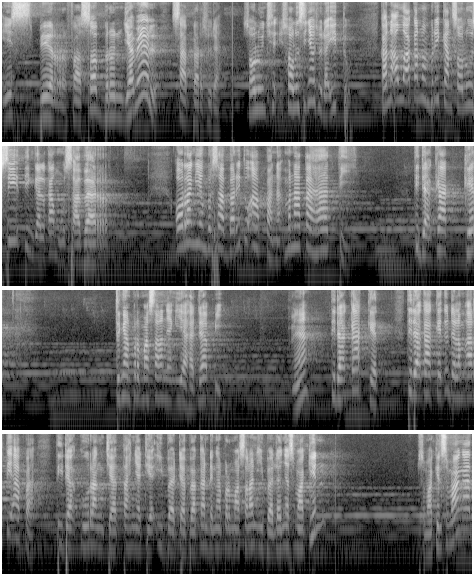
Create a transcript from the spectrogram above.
Isbir fasabrun jamil. Sabar sudah. Solusi, solusinya sudah itu. Karena Allah akan memberikan solusi tinggal kamu sabar. Orang yang bersabar itu apa nak? Menata hati. Tidak kaget dengan permasalahan yang ia hadapi. Ya, tidak kaget. Tidak kaget itu dalam arti apa? Tidak kurang jatahnya dia ibadah bahkan dengan permasalahan ibadahnya semakin semakin semangat.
